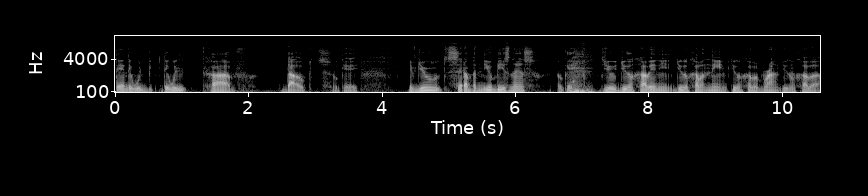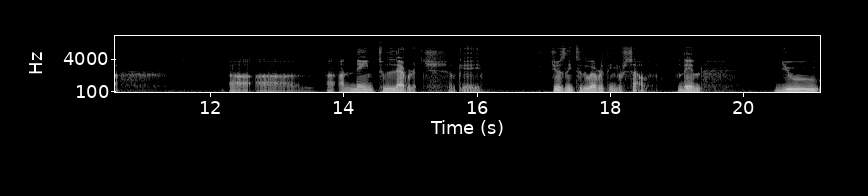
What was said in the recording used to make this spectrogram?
then they will be, they will have doubts. Okay, if you set up a new business, okay, you you don't have any, you don't have a name, you don't have a brand, you don't have a a, a name to leverage. Okay, you just need to do everything yourself, and then you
